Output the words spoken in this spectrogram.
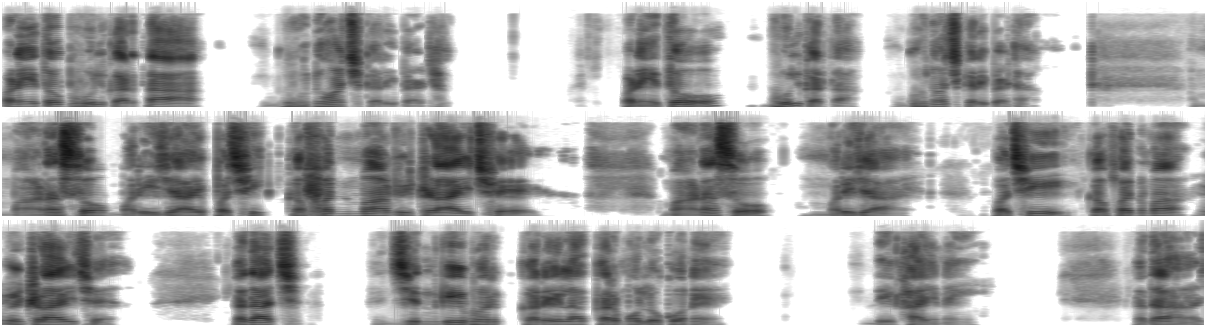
પણ એ તો ભૂલ કરતા ગુનો જ કરી બેઠા. પણ એ તો ભૂલ કરતા ગુનો જ કરી બેઠા. માણસો મરી જાય પછી કફનમાં વીંટળાય છે. માણસો મરી જાય પછી કફનમાં વીંટળાય છે. કદાચ જિંદગીભર કરેલા કર્મો લોકોને દેખાય નહીં. કદાચ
